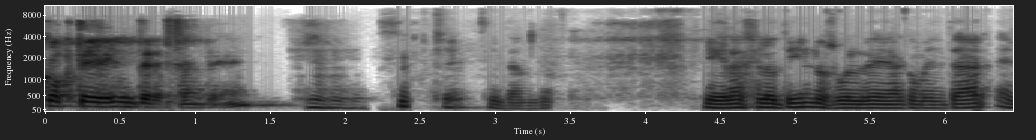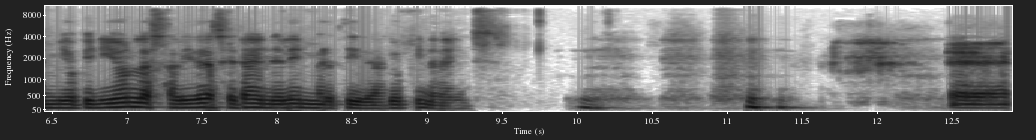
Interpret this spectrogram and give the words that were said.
Cóctel interesante. ¿eh? Sí, sí, Miguel Ángel Otín nos vuelve a comentar, en mi opinión, la salida será en L invertida. ¿Qué opináis? Eh,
